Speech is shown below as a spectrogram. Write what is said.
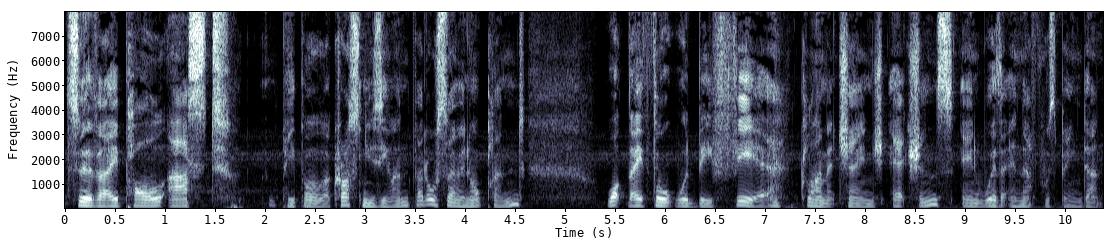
survey poll asked people across New Zealand, but also in Auckland, what they thought would be fair climate change actions and whether enough was being done.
